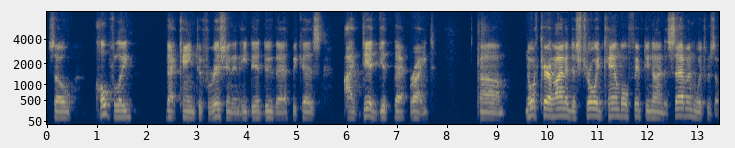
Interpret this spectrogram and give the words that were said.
So hopefully that came to fruition and he did do that because I did get that right. Um, North Carolina destroyed Campbell 59 to 7, which was a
